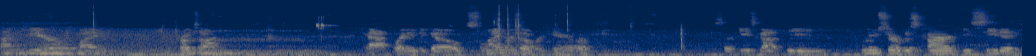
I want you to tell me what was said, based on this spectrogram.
I'm here with my proton pack ready to go. Slimer's over here. So he's got the room service cart. He's seated.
